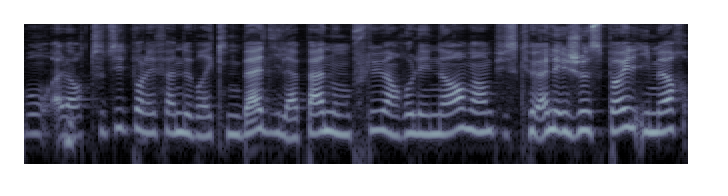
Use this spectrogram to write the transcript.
Bon, alors tout de suite pour les fans de Breaking Bad, il n'a pas non plus un rôle énorme, hein, puisque, allez, je spoil, il meurt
